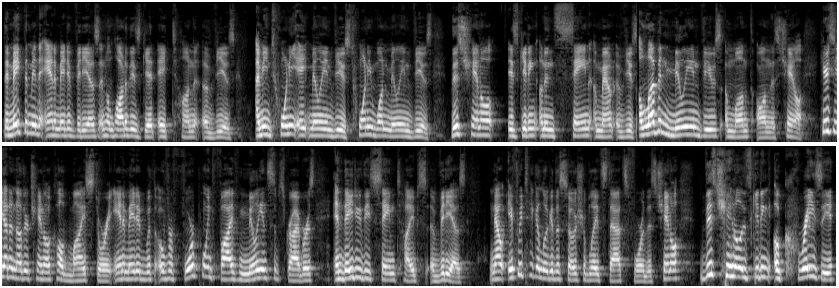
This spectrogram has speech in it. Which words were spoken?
They make them into animated videos, and a lot of these get a ton of views. I mean, 28 million views, 21 million views. This channel is getting an insane amount of views. 11 million views a month on this channel. Here's yet another channel called My Story Animated with over 4.5 million subscribers, and they do these same types of videos. Now, if we take a look at the Social Blade stats for this channel, this channel is getting a crazy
